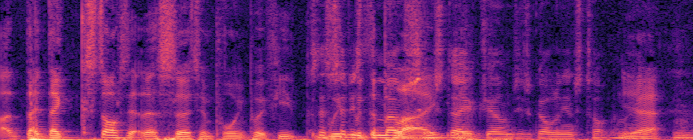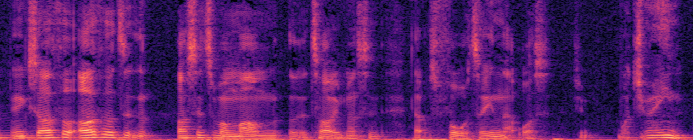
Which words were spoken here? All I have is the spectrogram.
uh, they, they started at a certain point, but if you They with, said it's with the, the most play, since Dave Jones' goal against Tottenham. yeah, And so I thought, I thought, that- I said to my mum at the time, I said that was fourteen. That was. She What do you mean?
